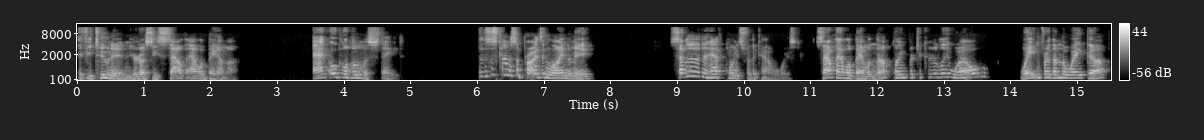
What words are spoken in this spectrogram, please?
If you tune in, you're going to see South Alabama at Oklahoma State. This is kind of surprising line to me. Seven and a half points for the Cowboys. South Alabama not playing particularly well, waiting for them to wake up.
